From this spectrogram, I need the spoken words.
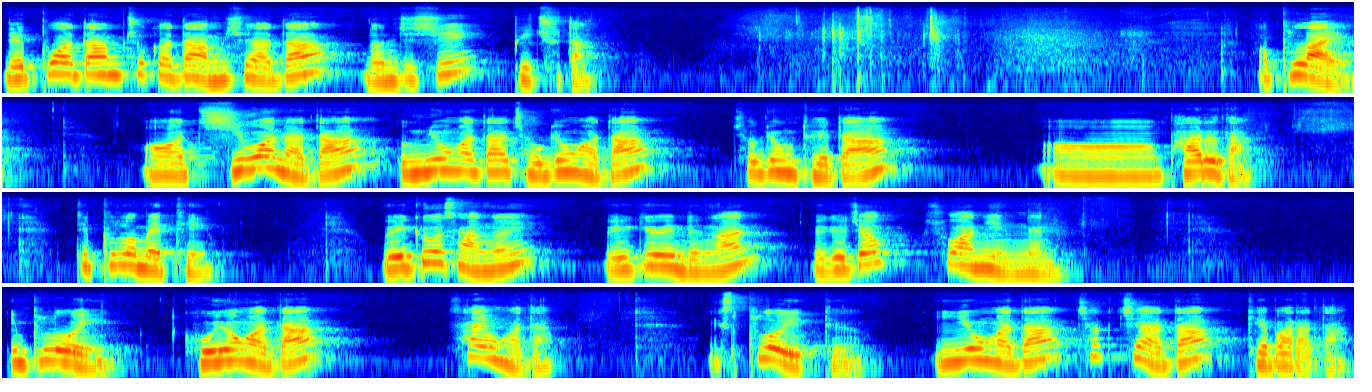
내포하다 함축하다 암시하다 넌지시 비추다 apply. 어, 지원하다 응용하다 적용하다 적용되다 어, 바르다. diplomatic. 외교상의 외교에 능한 외교적 소환이 있는. employ 고용하다 사용하다. exploit. 이용하다 착취하다 개발하다.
